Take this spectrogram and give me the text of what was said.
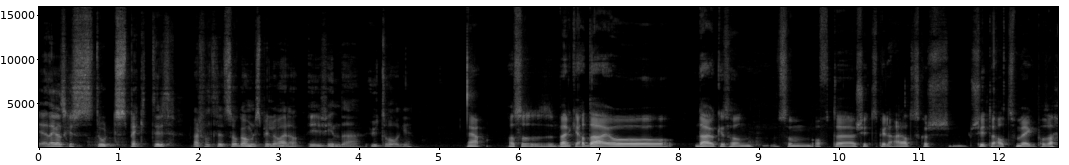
ja, det er ganske stort spekter, i hvert fall til et så gammelt spill å være, da, i fiendeutvalget. Ja, og så merker jeg at det er jo det er jo ikke sånn som ofte skytespill er, at du skal skyte alt som veger på deg.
